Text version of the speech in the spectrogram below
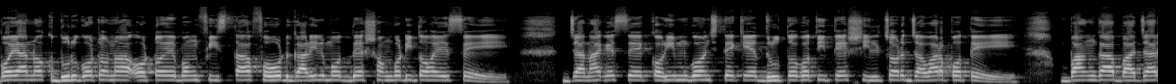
ভয়ানক দুর্ঘটনা, অটো এবং ফিস্তা ফোর্ড গাড়ির মধ্যে সংঘটিত হয়েছে। জানা গেছে, করিমগঞ্জ থেকে দ্রুতগতিতে শিলচর যাওয়ার পথে বাঙ্গা বাজার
